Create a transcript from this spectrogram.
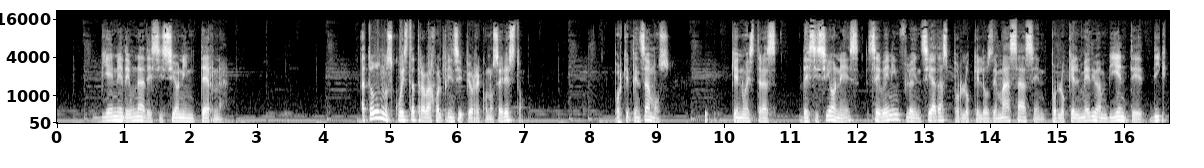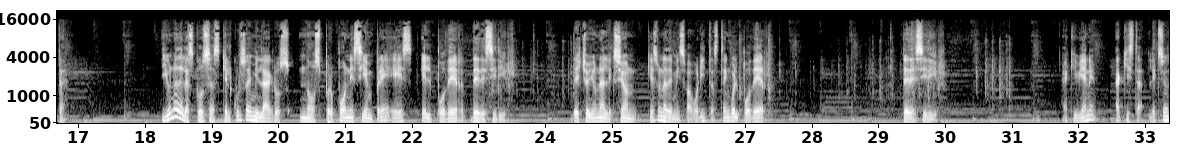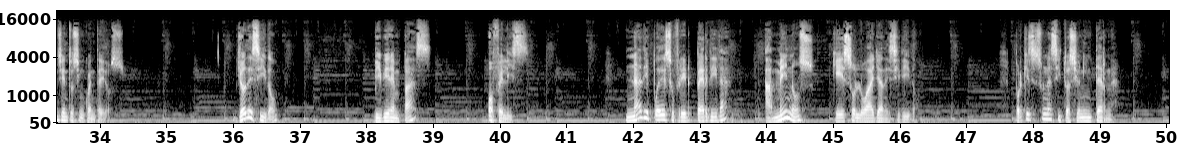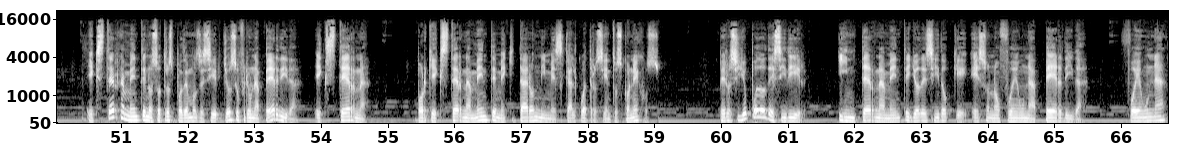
viene de una decisión interna. A todos nos cuesta trabajo al principio reconocer esto, porque pensamos que nuestras decisiones se ven influenciadas por lo que los demás hacen, por lo que el medio ambiente dicta. Y una de las cosas que el curso de milagros nos propone siempre es el poder de decidir. De hecho, hay una lección que es una de mis favoritas. Tengo el poder de decidir. Aquí viene, aquí está, lección 152. Yo decido vivir en paz o feliz. Nadie puede sufrir pérdida a menos que eso lo haya decidido. Porque esa es una situación interna. Externamente nosotros podemos decir, yo sufrí una pérdida externa, porque externamente me quitaron mi mezcal 400 conejos. Pero si yo puedo decidir internamente, yo decido que eso no fue una pérdida, fue una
